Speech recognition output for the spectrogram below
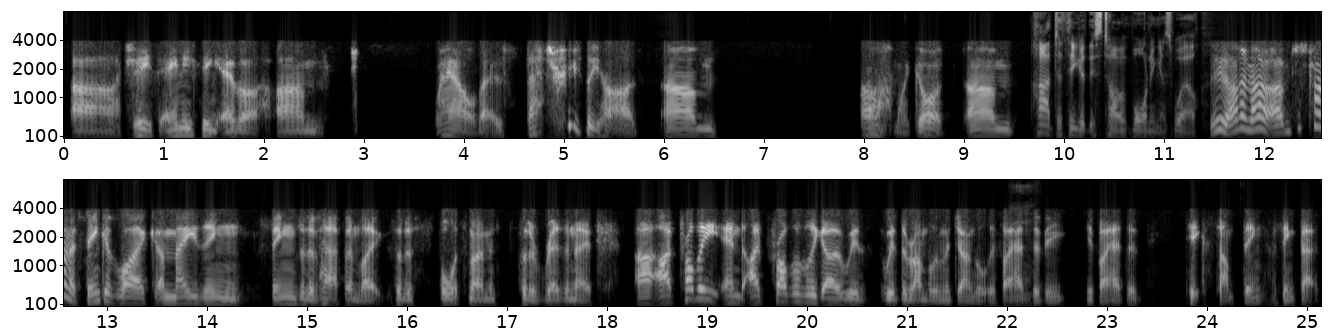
ah, geez, anything ever. Um, wow, that is that's really hard. Um, oh my god. Um, Hard to think at this time of morning as well. Dude, I don't know. I'm just trying to think of like amazing things that have happened, like sort of sports moments sort of resonate. Uh, I'd probably and I'd probably go with with the Rumble in the Jungle if I had Mm. to be if I had to pick something. I think that's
